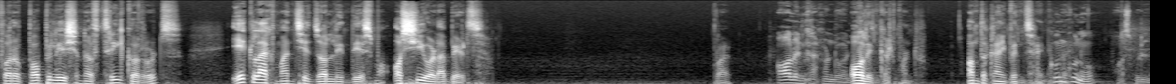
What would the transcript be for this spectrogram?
For a population of three crores एक लाख मान्छे जल्ने देशमा अस्सीवटा बेड छ। अल इन काठमाडौँ अल इन काठमाडौँ अन्त कहीँ पनि छैन। कुन कुन हो hospital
